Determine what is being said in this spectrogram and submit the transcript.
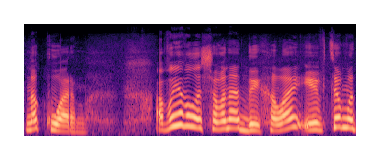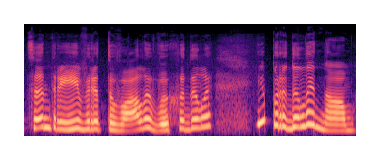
на корм. А виявилося, що вона дихала, і в цьому центрі її врятували, виходили і передали нам.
